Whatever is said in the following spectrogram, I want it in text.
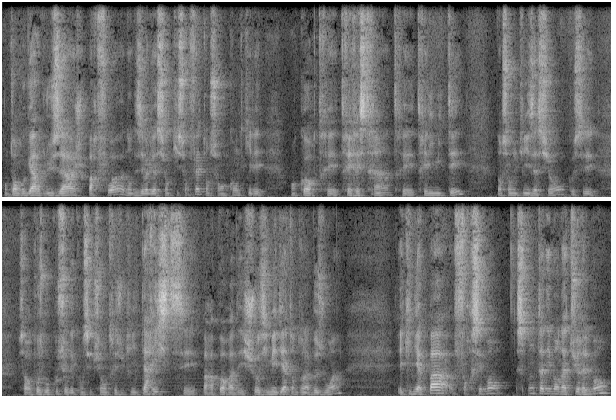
Quand on regarde l'usage parfois dans des évaluations qui sont faites, on se rend compte qu'il est encore très, restreint, très limité dans son utilisation, que ça repose beaucoup sur des conceptions très utilitaristes, c'est par rapport à des choses immédiates dont on a besoin, et qu'il n'y a pas forcément spontanément, naturellement,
